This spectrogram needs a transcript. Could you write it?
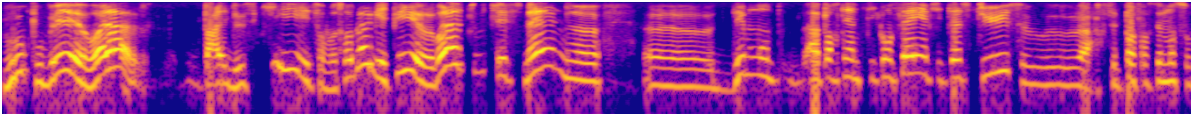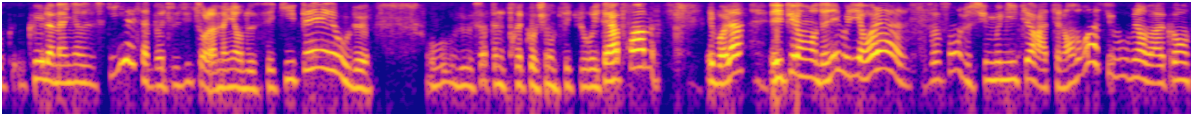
vous pouvez, euh, voilà, parler de ski sur votre blog et puis euh, voilà toutes les semaines euh, euh apporter un petit conseil, une petite astuce. alors c'est pas forcément que la manière de skier, ça peut être aussi sur la manière de s'équiper ou de ou de certaines précautions de sécurité à prendre. Et voilà. Et puis à un moment donné, vous dire voilà, de toute façon, je suis moniteur à tel endroit. Si vous venez en vacances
